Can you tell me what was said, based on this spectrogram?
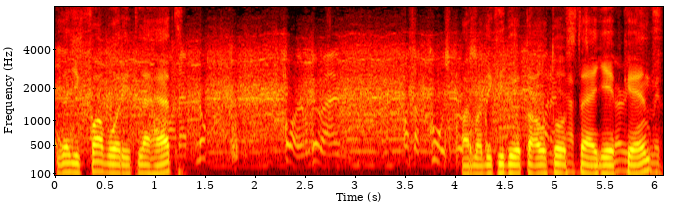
Az egyik favorit lehet. Harmadik időt autózta egyébként.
